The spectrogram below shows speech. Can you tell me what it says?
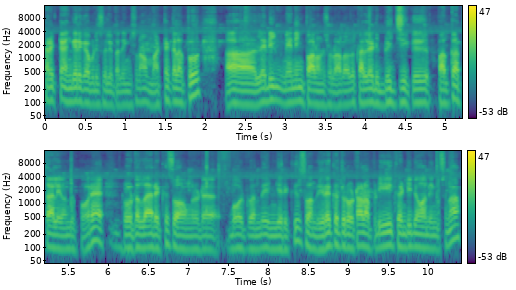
கரெக்டாக எங்கே இருக்குது அப்படின்னு சொல்லி பார்த்தீங்கன்னா மட்டக்களப்பு லெடிங் மெனிங் பாலம்னு சொல்லுவாங்க. அதாவது கல்லடி பிரிட்ஜுக்கு பக்கத்தாலே வந்து போகிற ரோட்டில் தான் இருக்குது ஸோ அவங்களோட போட் வந்து இங்கே இருக்குது ஸோ அந்த இறக்கத்து ரோட்டால் அப்படியே கண்டினியூ வந்தீங்கன்னு சொன்னால்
